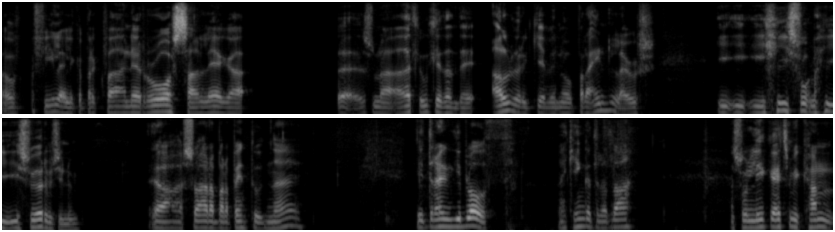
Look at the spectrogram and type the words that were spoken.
þá fíla ég líka bara hvað hann er rosalega uh, svona að öllu útlítandi alvöru gefin og bara einlagur í, í, í, í svona í, svörum sínum. Já, svara bara beint út, nei. Ég drekk ekki blóð Ekki hinga til alltaf en svo líka eitt sem ég kann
